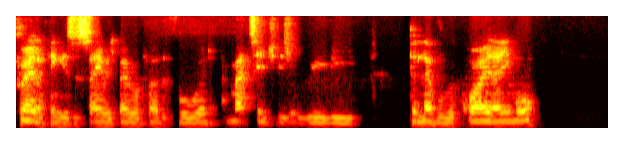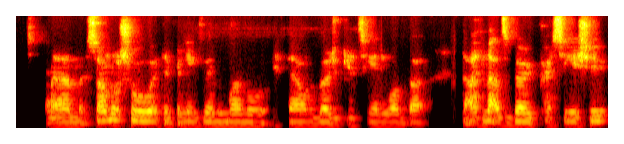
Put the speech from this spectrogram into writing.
Fred, I think, is the same as better off further forward. And Matic isn't really the level required anymore. Um, so I'm not sure if they've been linked with anyone or if they're on the verge of getting anyone, but I think that's a very pressing issue.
